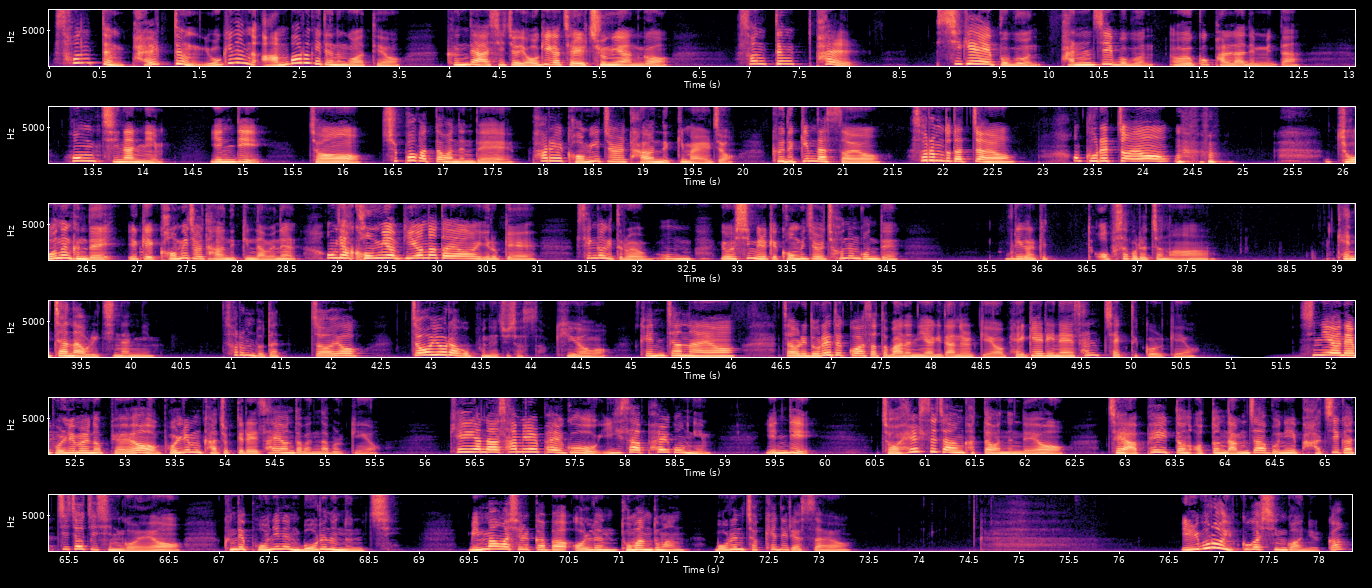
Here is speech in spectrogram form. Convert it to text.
손등, 발등 여기는 안 바르게 되는 것 같아요. 근데 아시죠? 여기가 제일 중요한 거. 손등, 팔, 시계 부분, 반지 부분 어, 꼭 발라야 됩니다. 홍진아님, 옌디, 저 슈퍼 갔다 왔는데 팔에 거미줄 닿은 느낌 알죠? 그 느낌 났어요. 소름 돋았죠요. 어, 그랬죠요. 저는 근데 이렇게 거미줄 닿은 느낌 나면은, 어, 야, 거미야, 미안하다, 야. 이렇게 생각이 들어요. 어, 열심히 이렇게 거미줄 쳐는 건데, 우리가 이렇게 없애버렸잖아. 괜찮아, 우리 진아님. 소름 돋았죠요? 쪄요라고 보내주셨어. 귀여워. 괜찮아요. 자, 우리 노래 듣고 와서 더 많은 이야기 나눌게요. 베예린의 산책 듣고 올게요. 신이연의 볼륨을 높여요. 볼륨 가족들의 사연 더 만나볼게요. K13189-2480님. 옌디, 저 헬스장 갔다 왔는데요. 제 앞에 있던 어떤 남자분이 바지가 찢어지신 거예요. 근데 본인은 모르는 눈치. 민망하실까봐 얼른 도망도망 모른 척 해드렸어요. 일부러 입고 가신 거 아닐까?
